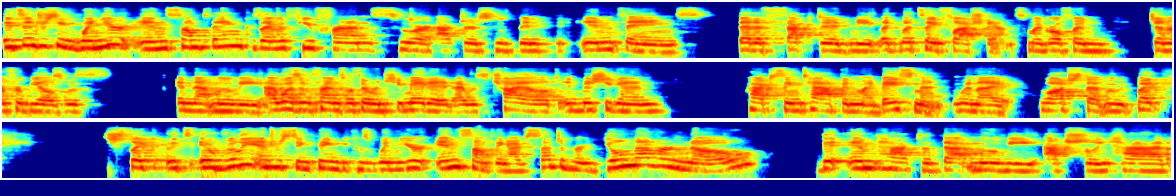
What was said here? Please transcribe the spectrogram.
It's interesting when you're in something because I have a few friends who are actors who've been in things that affected me. Like, let's say Flashdance. My girlfriend Jennifer Beals was in that movie. I wasn't friends with her when she made it. I was a child in Michigan practicing tap in my basement when I watched that movie. But just like it's a really interesting thing because when you're in something, I've said to her, you'll never know the impact that that movie actually had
